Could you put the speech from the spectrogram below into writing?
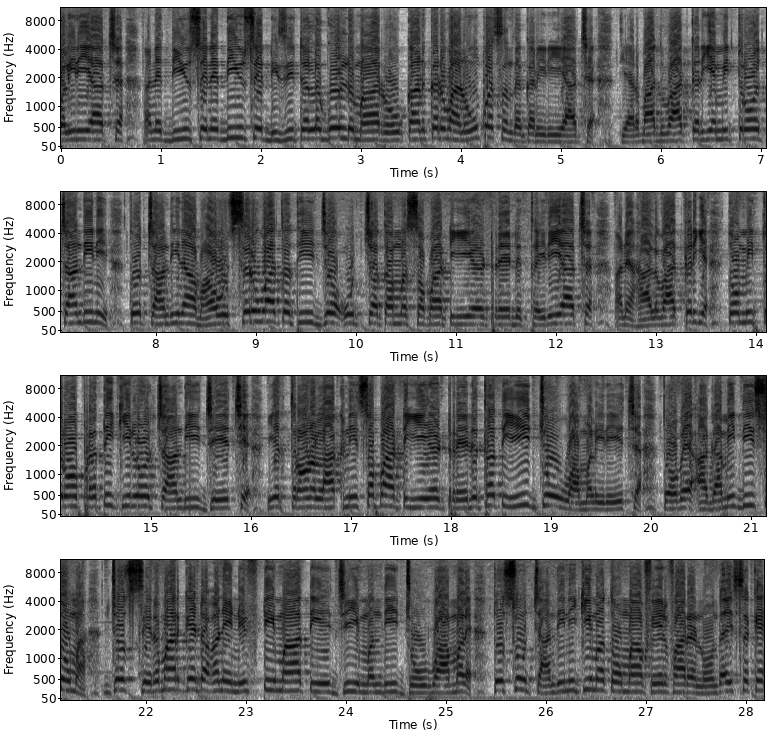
વળી રહ્યા છે અને દિવસે ને દિવસે ડિજિટલ ગોલ્ડમાં રોકાણ કરવાનું પસંદ કરી રહ્યા છે. ત્યારબાદ વાત કરીએ મિત્રો ચાંદીની, તો ચાંદીના ભાવ શરૂઆતથી જ ઉચ્ચતમ સપાટીએ ટ્રેડ થઈ રહ્યા છે. અને હાલ વાત કરીએ તો મિત્રો, પ્રતિ કિલો ચાંદી જે છે એ ત્રણ લાખની સપાટીએ ટ્રેડ થતી જોવા મળી રહી છે. તો હવે આગામી દિવસોમાં જો શેર માર્કેટ અને નિફ્ટીમાં તેજી મંદી જોવા મળે. તો શું ચાંદીની કિંમતોમાં ફેરફાર નોંધાઈ શકે?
